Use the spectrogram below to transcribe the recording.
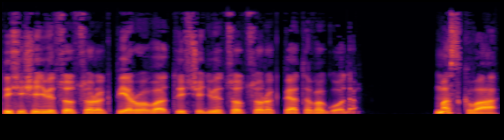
1941-1945 года. Москва.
